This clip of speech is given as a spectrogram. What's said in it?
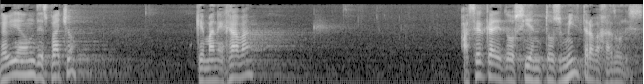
Había un despacho que manejaba a cerca de 200 mil trabajadores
